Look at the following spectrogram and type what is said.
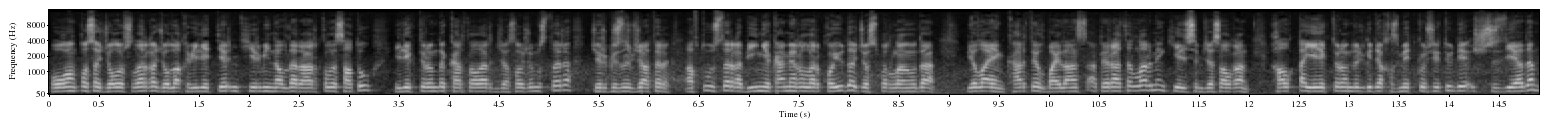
Оған қоса жолаушыларға жолақы билеттерін терминалдар арқылы сату электронды карталарын жасау жұмыстары жүргізіліп жатыр. Автобустарға бейне камералар қою да жоспарлануда. Билайн картел байланыс операторларымен келісім жасалған. Халыққа электронды үлгіде қызмет көрсетуде үш жүздей адам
